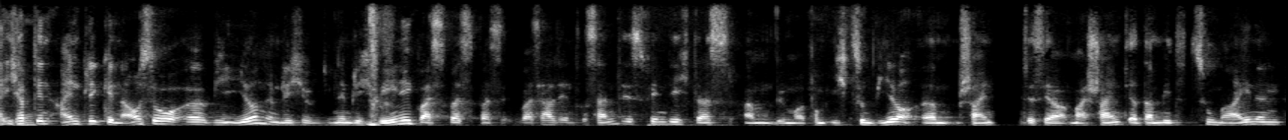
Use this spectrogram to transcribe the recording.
Ich habe den Einblick genauso äh, wie ihr, nämlich, nämlich wenig. Was, was, was, was halt interessant ist, finde ich, dass, ähm, wenn man vom Ich zum Wir, ähm, scheint das ja, man scheint ja damit zu meinen,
